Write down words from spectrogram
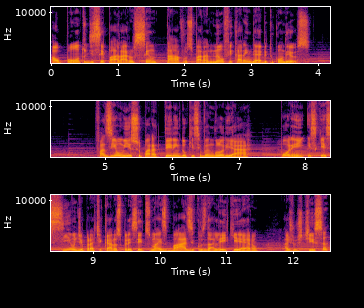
ao ponto de separar os centavos para não ficar em débito com Deus. Faziam isso para terem do que se vangloriar, porém esqueciam de praticar os preceitos mais básicos da lei que eram a justiça,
